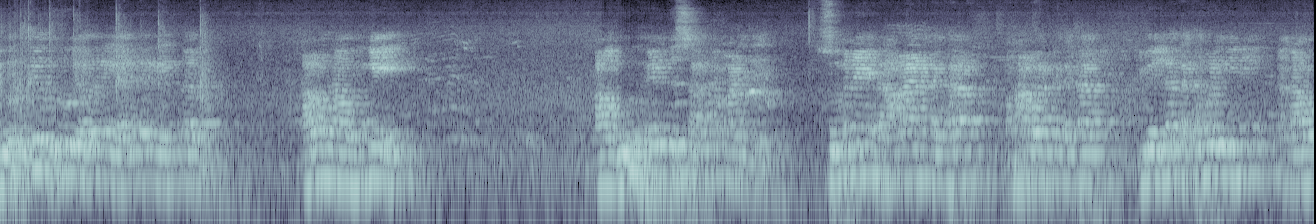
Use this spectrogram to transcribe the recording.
ಯೋಗ್ಯ ಗುರು ಯಾರು ಯಾರ್ಯಾರಿಗೆ ಇರ್ತಾರೋ ಅವಾಗ ನಾವು ಹಿಂಗೆ ಆ ಗುರು ಹೇಳಿದ ಸಾಧನೆ ಮಾಡಿದ್ರೆ ಸುಮ್ಮನೆ ರಾಮಾಯಣ ಕಥಾ, ಮಹಾಭಾರತ ಕಥಾ, ಇವೆಲ್ಲ ಕಥೆಗಳಿಗೆ ನಾವು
